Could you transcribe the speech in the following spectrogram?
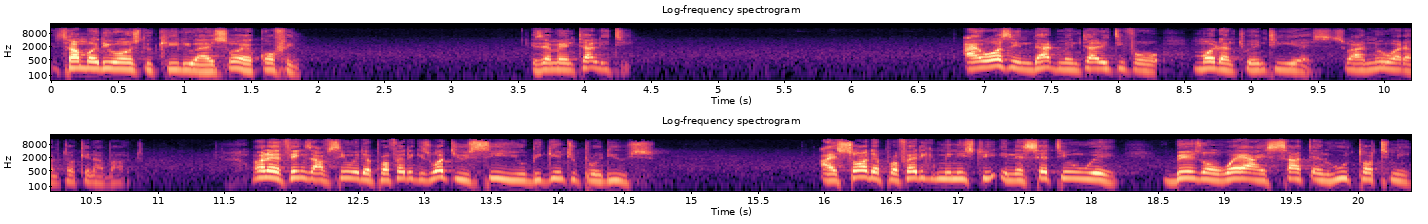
somebody wants to kill you i saw a coffin it's a mentality i was in that mentality for more than 20 years so i know what i'm talking about one of the things i've seen with the prophetic is what you see you begin to produce I saw the prophetic ministry in a certain way based on where I sat and who taught me.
